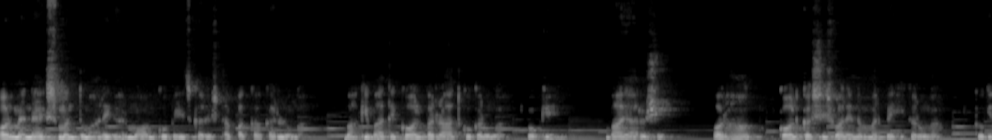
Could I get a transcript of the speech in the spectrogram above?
और मैं नेक्स्ट मंथ तुम्हारे घर मॉम को भेज कर रिश्ता पक्का कर लूँगा। बाकी बातें कॉल पर रात को करूँगा, ओके? बाय आरुषि। और हाँ कॉल कशिश वाले नंबर पे ही करूँगा, क्योंकि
